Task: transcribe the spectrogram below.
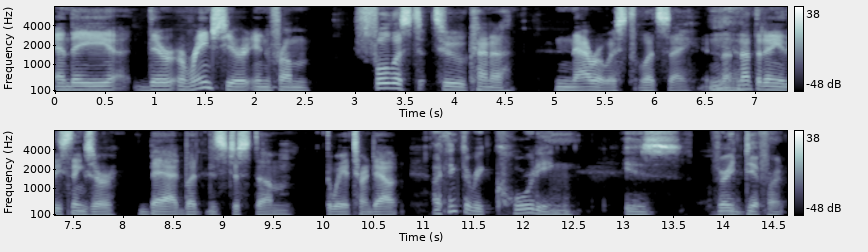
and they they're arranged here in from fullest to kind of narrowest. Let's say, not, Yeah. not that any of these things are bad, but it's just um, the way it turned out. I think the recording is very different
